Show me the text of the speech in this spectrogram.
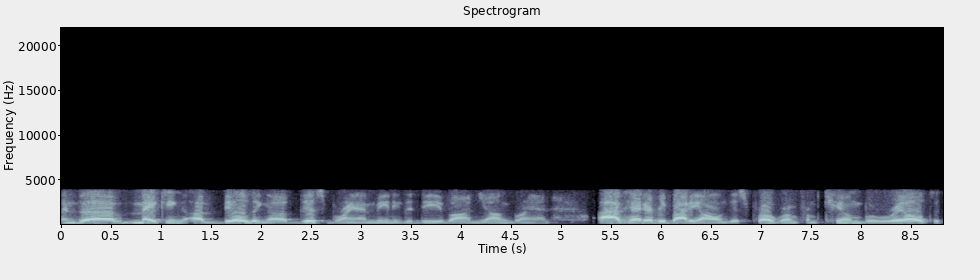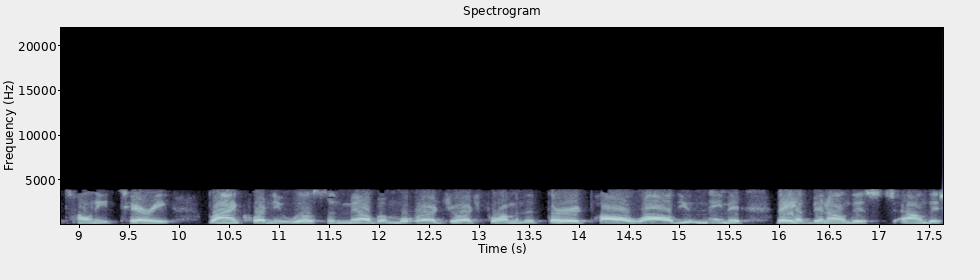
in the making of building of this brand, meaning the Devon Young brand, I've had everybody on this program from Kim Burrell to Tony Terry, Brian Courtney Wilson, Melba Moore, George Foreman III, Paul Wald, you name it, they have been on this on this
